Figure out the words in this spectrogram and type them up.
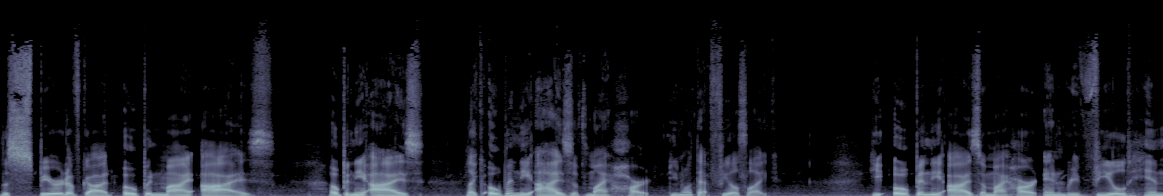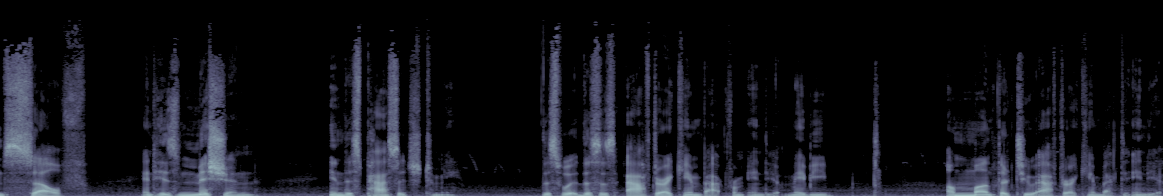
the Spirit of God opened my eyes, opened the eyes, like opened the eyes of my heart. Do you know what that feels like? He opened the eyes of my heart and revealed himself and his mission in this passage to me. This was, this is after I came back from India, maybe a month or two after I came back to India.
